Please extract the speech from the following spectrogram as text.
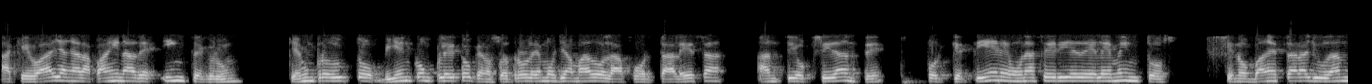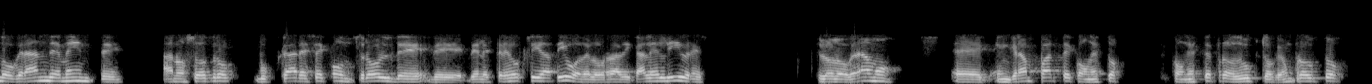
a que vayan a la página de Integrum, que es un producto bien completo que nosotros le hemos llamado la fortaleza antioxidante, porque tiene una serie de elementos que nos van a estar ayudando grandemente a nosotros buscar ese control de, del estrés oxidativo, de los radicales libres. Lo logramos eh, en gran parte con, con este producto, que es un producto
